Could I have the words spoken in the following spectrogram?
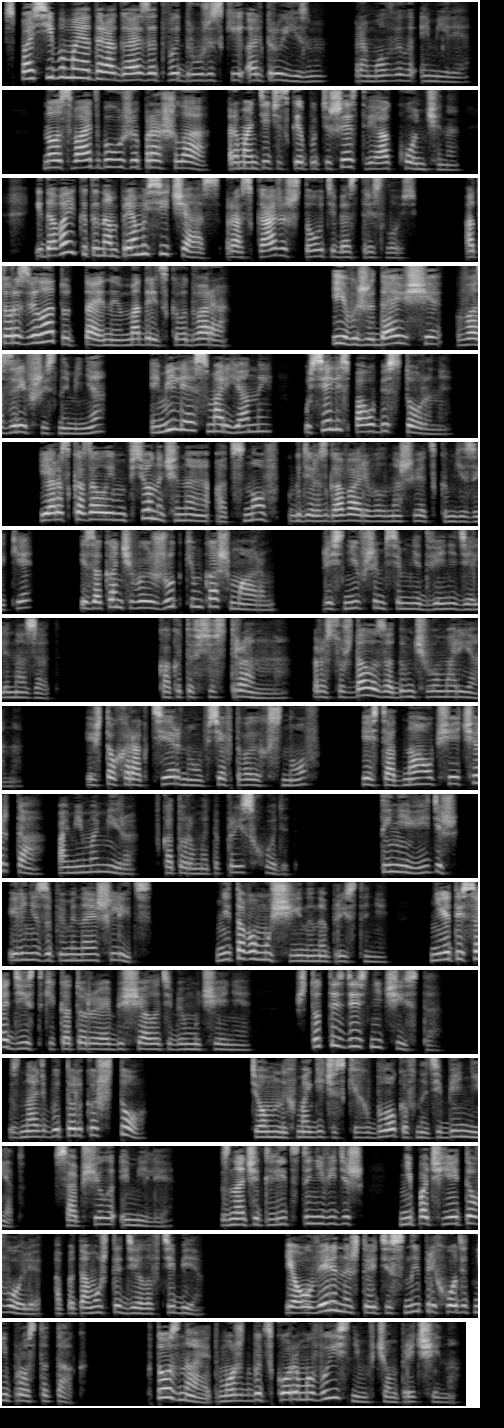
Спасибо, моя дорогая, за твой дружеский альтруизм, промолвила Эмилия. Но свадьба уже прошла, романтическое путешествие окончено. И давай-ка ты нам прямо сейчас расскажешь, что у тебя стряслось а то развела тут тайны мадридского двора. И выжидающе, возрившись на меня, Эмилия с Марьяной уселись по обе стороны. Я рассказала им все, начиная от снов, где разговаривал на шведском языке, и заканчивая жутким кошмаром, приснившимся мне две недели назад. Как это все странно, рассуждала задумчиво Марьяна. И что характерно у всех твоих снов, есть одна общая черта, помимо мира, в котором это происходит. Ты не видишь или не запоминаешь лиц. Ни того мужчины на пристани, ни этой садистки, которая обещала тебе мучения. Что-то здесь нечисто. Знать бы только что. Темных магических блоков на тебе нет, сообщила Эмилия. Значит, лиц ты не видишь Не по чьей-то воле, а потому что дело в тебе. Я уверена, что эти сны приходят не просто так. Кто знает, может быть, скоро мы выясним, в чем причина.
